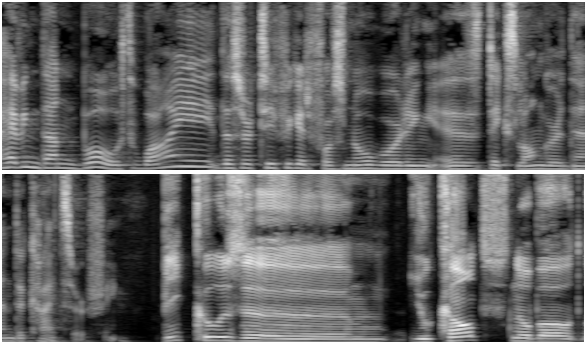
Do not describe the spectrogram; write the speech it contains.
having done both, why the certificate for snowboarding is takes longer than the kite surfing? Because um, you can't snowboard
